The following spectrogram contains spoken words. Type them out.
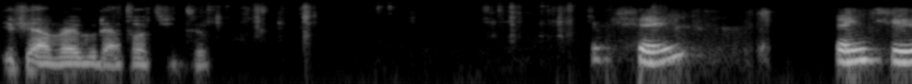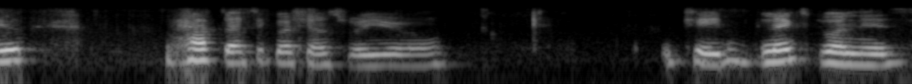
if you are very good at what you do. Okay, thank you. I have 30 questions for you. Okay, next one is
